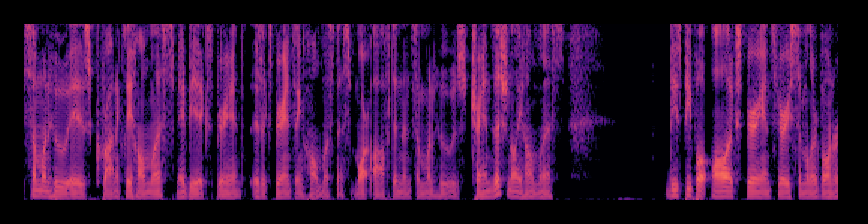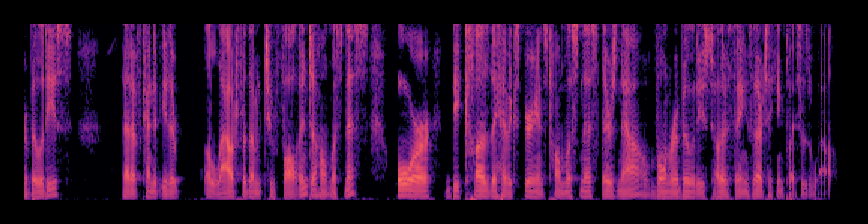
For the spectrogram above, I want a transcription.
someone who is chronically homeless maybe experience is experiencing homelessness more often than someone who's transitionally homeless these people all experience very similar vulnerabilities that have kind of either allowed for them to fall into homelessness or because they have experienced homelessness there's now vulnerabilities to other things that are taking place as well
